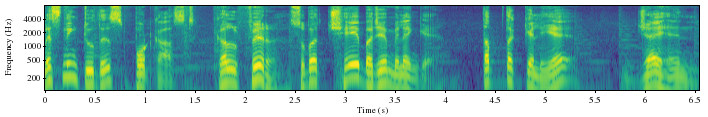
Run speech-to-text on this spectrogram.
listening to this podcast कल फिर सुबह छह बजे मिलेंगे। तब तक के लिए जय हिंद।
